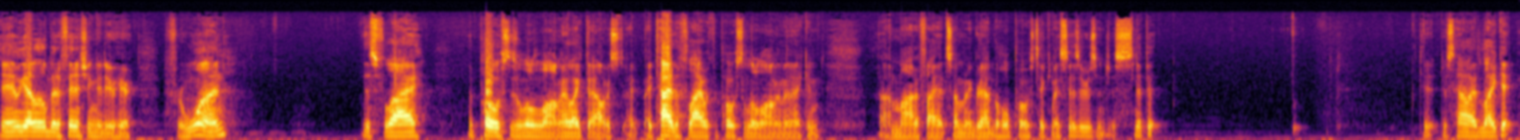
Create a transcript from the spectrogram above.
And we got a little bit of finishing to do here. For one, this fly the post is a little long. I like to always, I, I tie the fly with the post a little long and then I can uh, modify it. So I'm going to grab the whole post, take my scissors and just snip it. Get it just how I'd like it.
